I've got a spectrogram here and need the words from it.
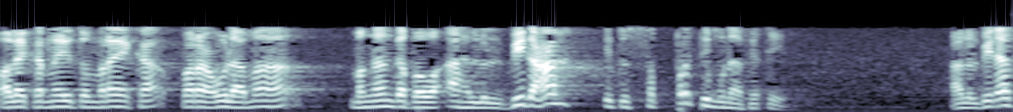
Oleh karena itu mereka, para ulama menganggap bahwa ahlul bid'ah itu seperti munafikin. Ahlul bid'ah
